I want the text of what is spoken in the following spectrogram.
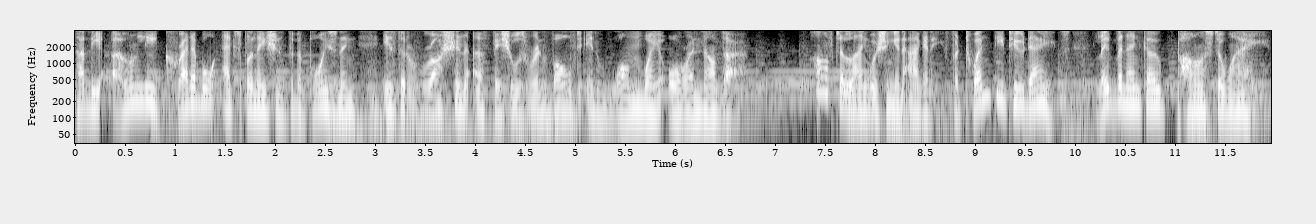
that the only credible explanation for the poisoning is that Russian officials were involved in one way or another. After languishing in agony for 22 days, Litvinenko passed away,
